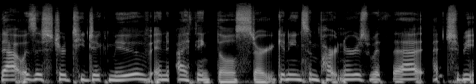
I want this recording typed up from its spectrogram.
That was a strategic move. And I think they'll start getting some partners with that. It should be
